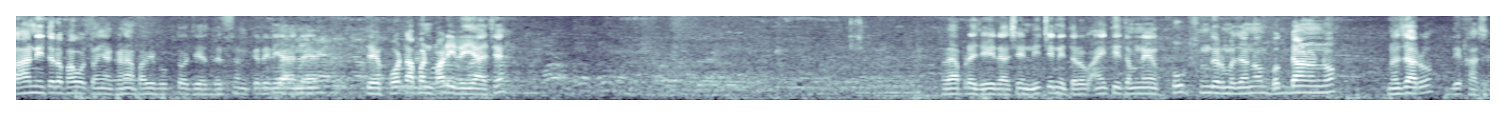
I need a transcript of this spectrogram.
બહારની તરફ આવો તો અહીંયા ઘણા ભાવિ ભક્તો જે દર્શન કરી રહ્યા અને જે ફોટા પણ પાડી રહ્યા છે. હવે આપણે જઈ રહ્યા છીએ નીચેની તરફ. અહીંથી તમને ખૂબ સુંદર મજાનો બગદાણાનો નજારો દેખાશે.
